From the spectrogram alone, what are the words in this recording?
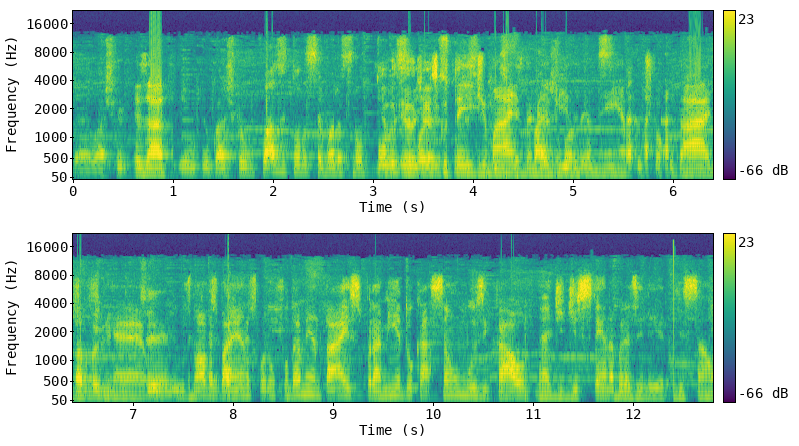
É, eu acho que Exato. eu, eu acho que eu quase toda semana, se não toda Eu, eu semana. já escutei esse demais na minha vida também, época de faculdade. Tá enfim, é, os Novos Baianos foram fundamentais para minha educação musical né, de, de cena brasileira. Eles são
